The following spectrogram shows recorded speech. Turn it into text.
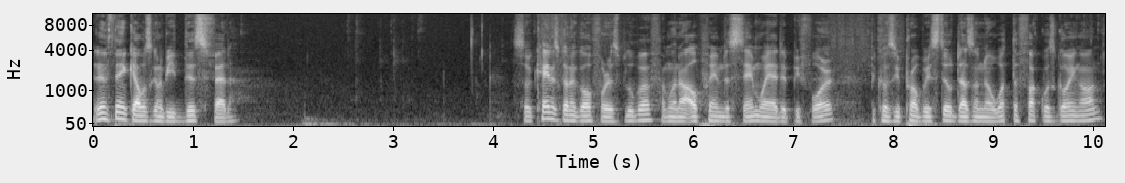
I didn't think I was gonna be this fed. So Kayn is gonna go for his blue buff. I'm gonna outplay him the same way I did before, because he probably still doesn't know what the fuck was going on.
